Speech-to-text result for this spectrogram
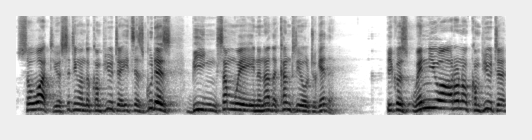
So what? You're sitting on the computer. It's as good as being somewhere in another country altogether. Because when you are on a computer,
